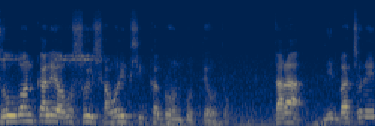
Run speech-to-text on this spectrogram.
যৌবনকালে অবশ্যই সামরিক শিক্ষা গ্রহণ করতে হতো। তারা নির্বাচনের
